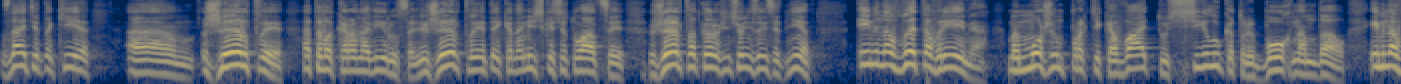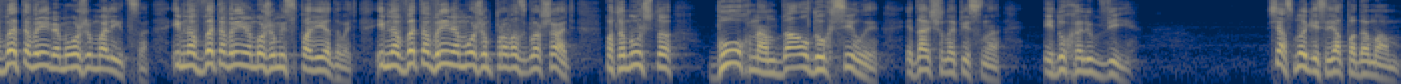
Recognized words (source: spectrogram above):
знаете, такие э, жертвы этого коронавируса или жертвы этой экономической ситуации, жертвы, от которых ничего не зависит. Нет, Именно в это время мы можем практиковать ту силу, которую Бог нам дал. Именно в это время мы можем молиться. Именно в это время можем исповедовать. Именно в это время можем провозглашать. Потому что Бог нам дал дух силы. И дальше написано, и духа любви. Сейчас многие сидят по домам.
